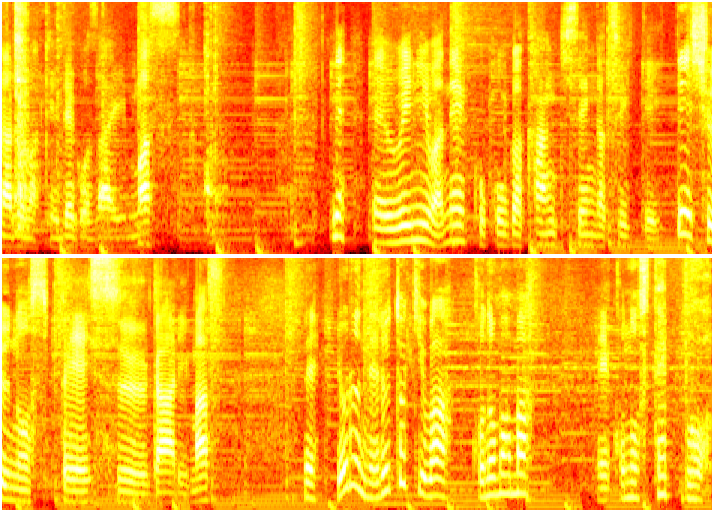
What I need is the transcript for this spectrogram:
なるわけでございます。で、え上にはねここが換気扇がついていて収納スペースがあります。で夜寝る時はこのまま、えこのステップを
